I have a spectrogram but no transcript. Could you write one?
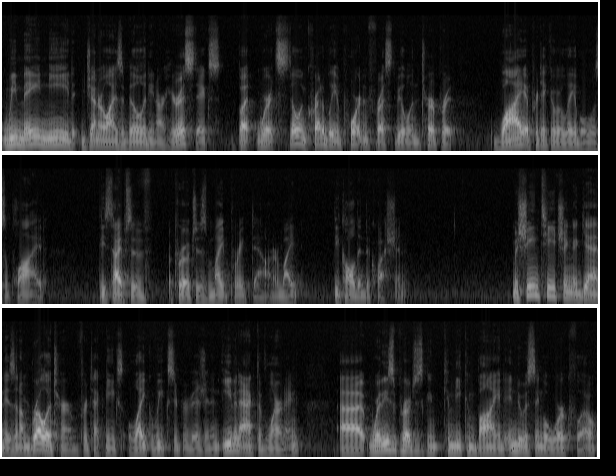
we may need generalizability in our heuristics, but where it's still incredibly important for us to be able to interpret why a particular label was applied, these types of approaches might break down or might be called into question. Machine teaching, again, is an umbrella term for techniques like weak supervision and even active learning, uh, where these approaches can, can be combined into a single workflow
